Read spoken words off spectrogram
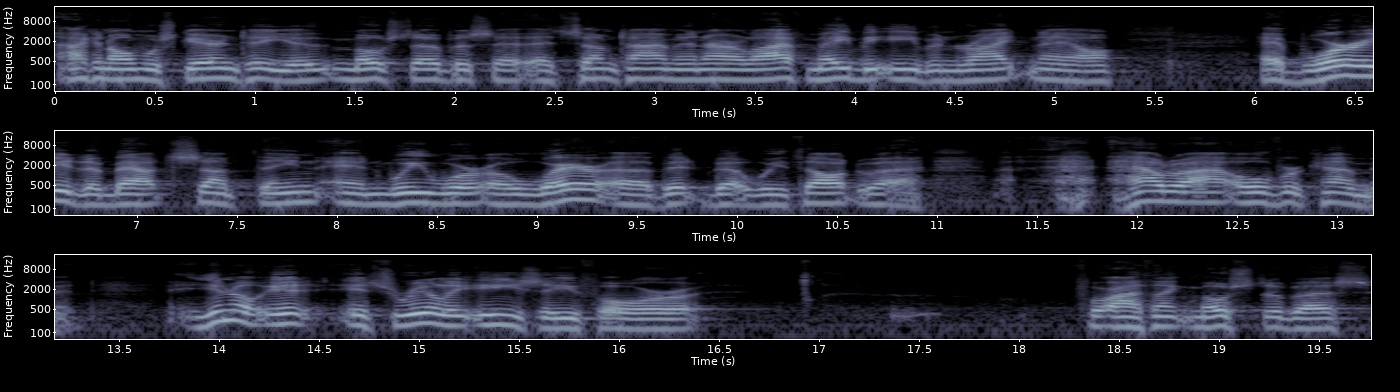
I can almost guarantee you, most of us at some time in our life, maybe even right now, have worried about something and we were aware of it, but we thought, well, how do I overcome it? You know, it, it's really easy for, for I think most of us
